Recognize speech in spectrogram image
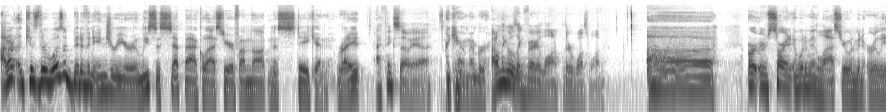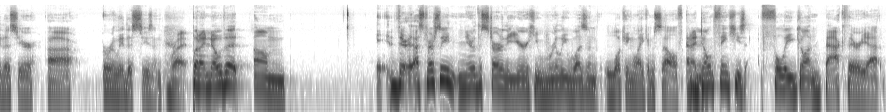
I don't because there was a bit of an injury or at least a setback last year, if I'm not mistaken. Right? I think so. Yeah. I can't remember. I don't think it was like very long, but there was one. Uh, or, or sorry, it would have been last year. It would have been early this year. Uh, early this season. Right. But I know that um, there, especially near the start of the year, he really wasn't looking like himself, and I don't think he's fully gotten back there yet.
